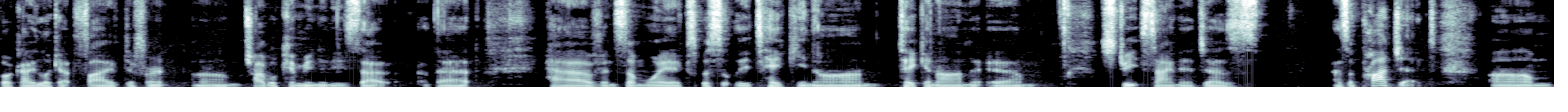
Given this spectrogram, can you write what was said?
book, I look at five different um, tribal communities that that have in some way explicitly taken on taken on um, street signage as as a project. Um,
